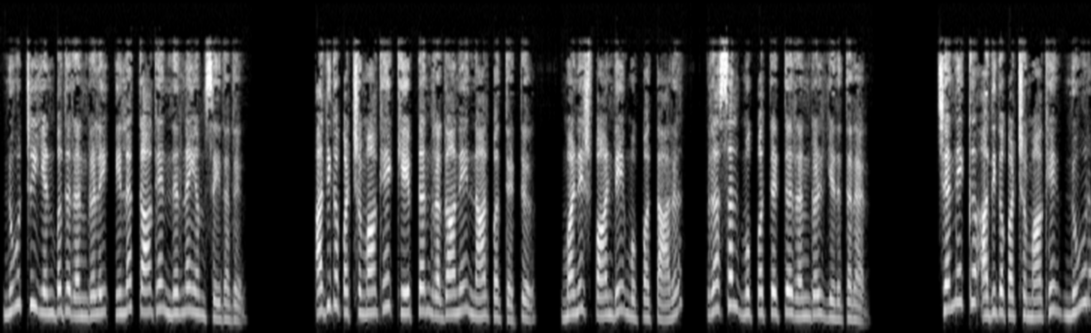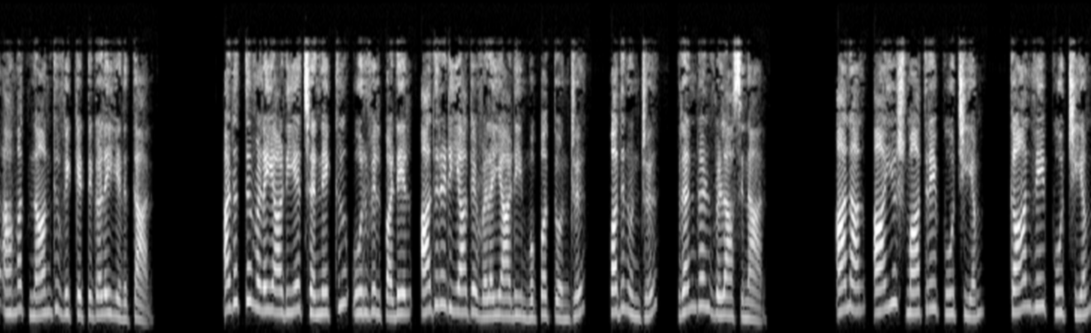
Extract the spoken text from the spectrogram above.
நூற்றி எண்பது ரன்களை இலக்காக நிர்ணயம் செய்தது. அதிகபட்சமாக கேப்டன் ரகானே நாற்பத்தெட்டு மணிஷ் பாண்டே முப்பத்தாறு ரசல் முப்பத்தெட்டு ரன்கள் எடுத்தனர். சென்னைக்கு அதிகபட்சமாக நூர் அகமத் நான்கு விக்கெட்டுகளை எடுத்தார். அடுத்து விளையாடிய சென்னைக்கு உர்வில் படேல் அதிரடியாக விளையாடி முப்பத்தொன்று பதினொன்று ரன்கள் விளாசினார். ஆனால் ஆயுஷ் மாத்ரே பூஜ்ஜியம் கான்வே பூஜ்ஜியம்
